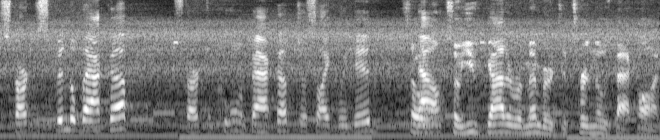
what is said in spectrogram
start the spindle back up, start the coolant back up just like we did. So, now, so you've got to remember to turn those back on.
